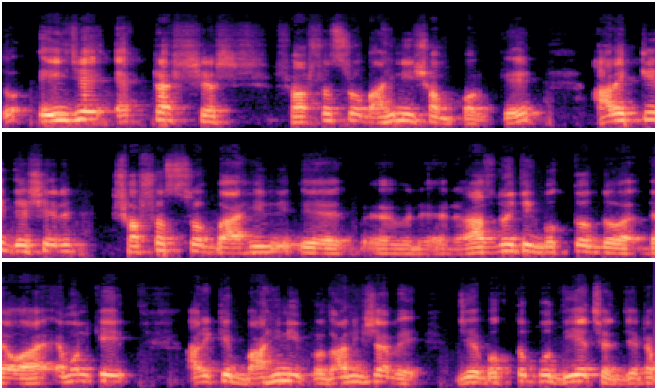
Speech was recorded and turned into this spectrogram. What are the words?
তো এই যে একটা সশস্ত্র বাহিনী সম্পর্কে আরেকটি দেশের সশস্ত্র বাহিনী রাজনৈতিক বক্তব্য দেওয়া, এমনকি আরেকটি বাহিনী প্রধান হিসাবে যে বক্তব্য দিয়েছেন, যেটা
